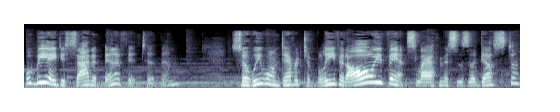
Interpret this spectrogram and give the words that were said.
will be a decided benefit to them. So we will endeavor to believe at all events, laughed Mrs. Augusta.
